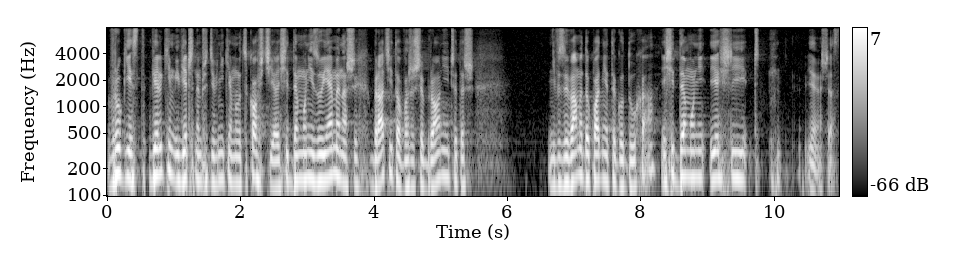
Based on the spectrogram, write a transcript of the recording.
Wróg jest wielkim i wiecznym przeciwnikiem ludzkości, a jeśli demonizujemy naszych braci, towarzyszy broni, czy też nie wzywamy dokładnie tego ducha? Jeśli, demoni, jeśli nie jeszcze raz.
